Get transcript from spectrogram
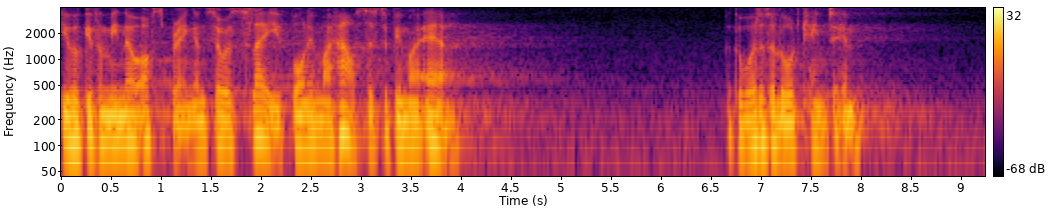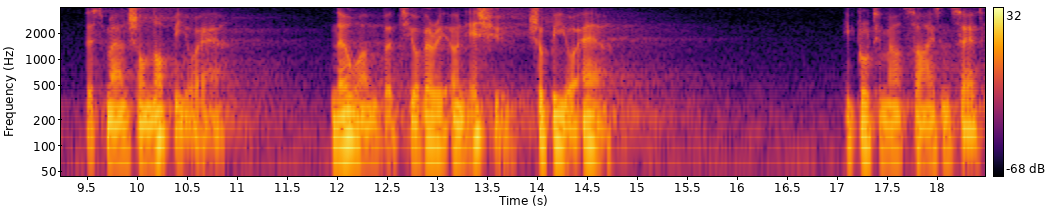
You have given me no offspring, and so a slave born in my house is to be my heir. But the word of the Lord came to him This man shall not be your heir. No one but your very own issue shall be your heir. He brought him outside and said,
